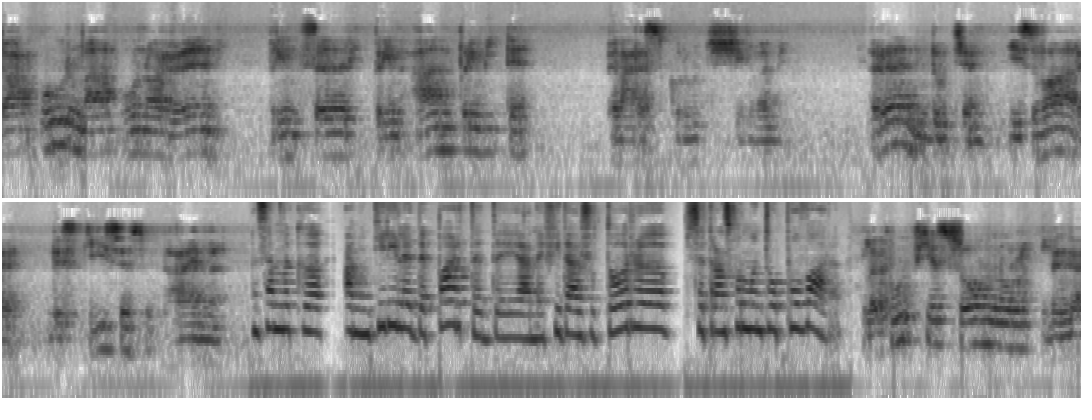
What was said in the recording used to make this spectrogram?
doar urma unor răni prin țări, prin ani primite, pe la răscruci și lămi. Răni ducem, izvoare, deschise sub taină, Înseamnă că amintirile departe de a ne fi de ajutor uh, se transformă într-o povară. Plăcut e somnul lângă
